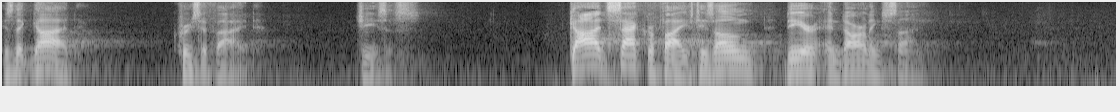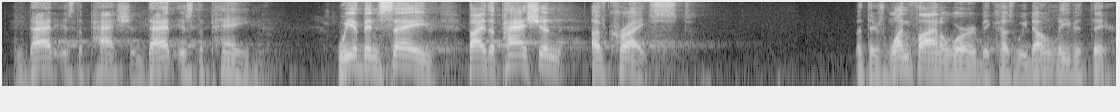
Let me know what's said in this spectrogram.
is that God crucified Jesus. God sacrificed his own dear and darling son. And that is the passion, that is the pain. We have been saved by the passion of Christ. But there's one final word because we don't leave it there.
